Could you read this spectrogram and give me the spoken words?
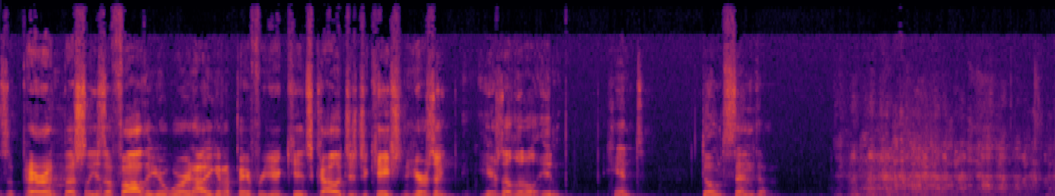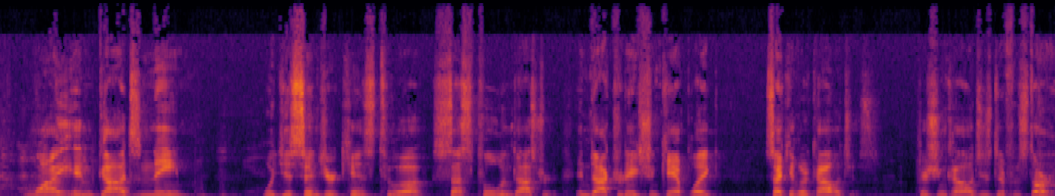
As a parent, especially as a father, you're worried how are you going to pay for your kids' college education. Here's a here's a little in, hint. Don't send them. Why in God's name would you send your kids to a cesspool indoctrination camp like secular colleges? Christian colleges, different story.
